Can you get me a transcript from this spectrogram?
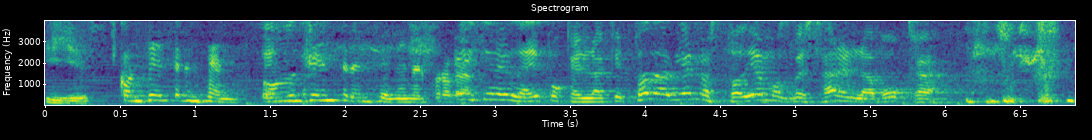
Y es, concéntrense, concéntrense en el programa. Esa era la época en la que todavía nos podíamos besar en la boca.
